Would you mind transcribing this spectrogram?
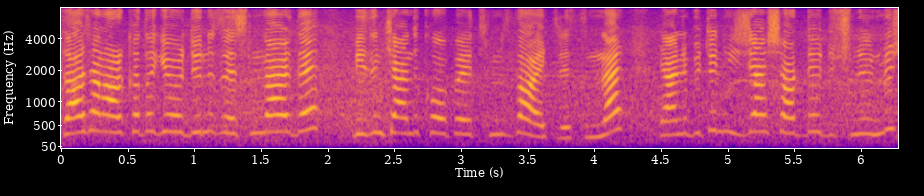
Zaten arkada gördüğünüz resimler de bizim kendi kooperatifimize ait resimler. Yani bütün hijyen şartları düşünülmüş,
